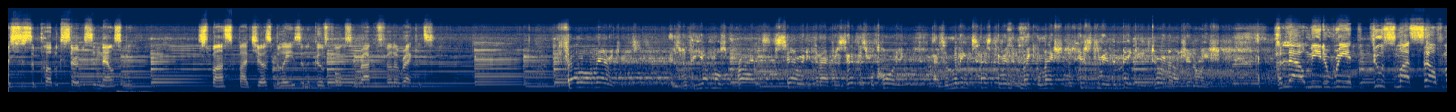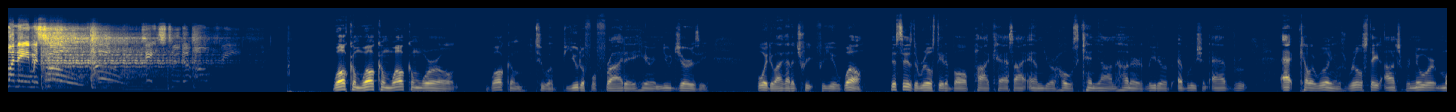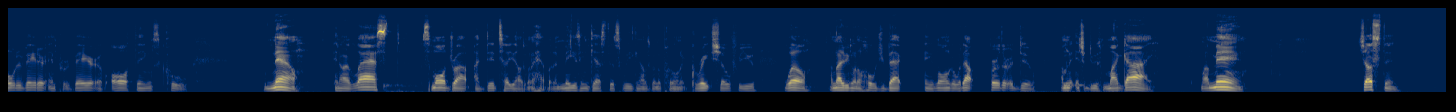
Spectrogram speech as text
This is a public service announcement sponsored by Just Blaze and the good folks at Roc-A-Fella Records. Fellow Americans, it is with the utmost pride and sincerity that I present this recording as a living testament and recollection of history in the making during our generation. Allow me to reintroduce myself. My name is Hov. H to the O-V. Welcome, welcome, welcome, world. Welcome to a beautiful Friday here in New Jersey. Boy, do I got a treat for you. Well, this is the Real Estate Evolved podcast. I am your host, Kenyon Hunter, leader of Evolution Ave Group at Keller Williams, real estate entrepreneur, motivator, and purveyor of all things cool. Now, in our last small drop, I did tell you I was going to have an amazing guest this week and I was going to put on a great show for you. Well, I'm not even going to hold you back any longer. Without further ado, I'm going to introduce my guy, my man, Justin,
